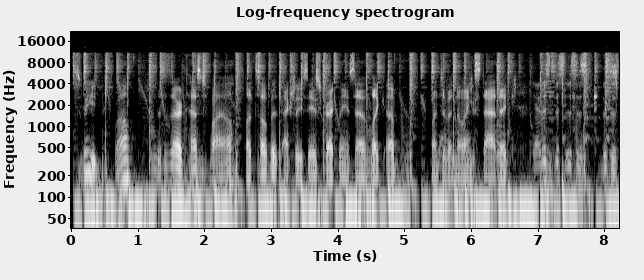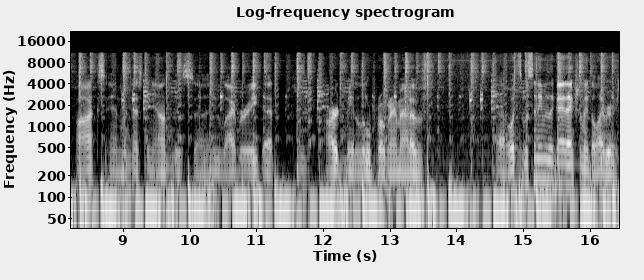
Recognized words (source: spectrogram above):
Sweet. Well, this is our test file. Let's hope it actually saves correctly instead of like a bunch of annoying static. Yeah, this this this is this is Pox, and we're testing out this uh, new library that Art made a little program out of. Uh, what's what's the name of the guy that actually made the library?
